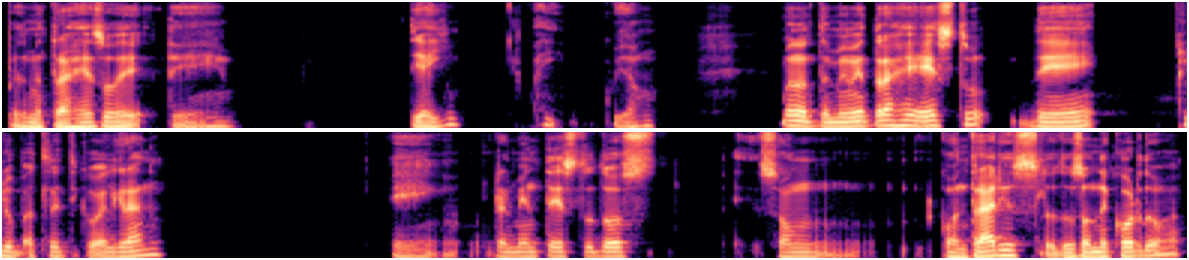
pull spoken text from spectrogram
pues me traje eso de, de, de ahí. Ay, cuidado. Bueno, también me traje esto de Club Atlético Belgrano. Eh, realmente estos dos son contrarios, los dos son de Córdoba,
